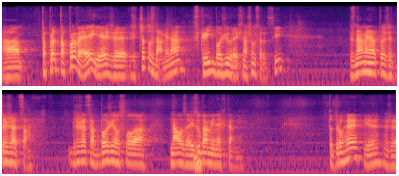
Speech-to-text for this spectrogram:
A to, pr- to prvé je, že, že čo to znamená skryť Božiu reč v našom srdci? Znamená to, že držať sa. Držať sa Božieho slova naozaj zubami nechtami. To druhé je, že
